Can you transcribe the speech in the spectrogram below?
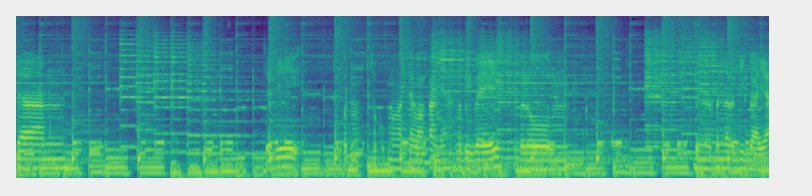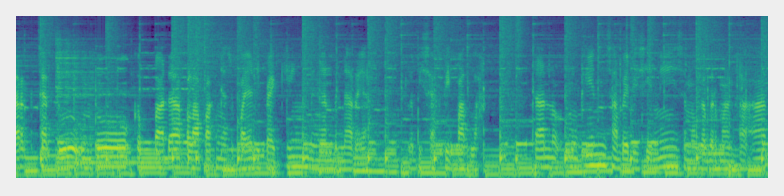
dan jadi cukup cukup mengecewakan ya. Lebih baik sebelum benar-benar dibayar chat dulu untuk kepada pelapaknya supaya di packing dengan benar ya lebih safety part lah. Dan mungkin sampai di sini semoga bermanfaat.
